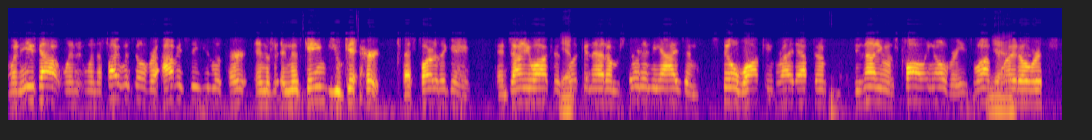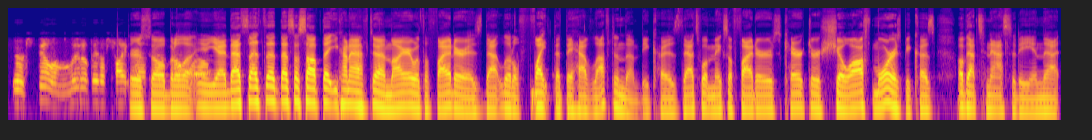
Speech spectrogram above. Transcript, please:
when he got when when the fight was over, obviously he looked hurt. In the, in this game, you get hurt. That's part of the game. And Johnny Walker's Yep. looking at him straight in the eyes and still walking right after him. He's not even falling over. He's walking Yeah. right over. There's still a little bit of fight There's but a lot, yeah, that's that's that, that's the stuff that you kind of have to admire with a fighter is that little fight that they have left in them because that's what makes a fighter's character show off more is because of that tenacity and that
